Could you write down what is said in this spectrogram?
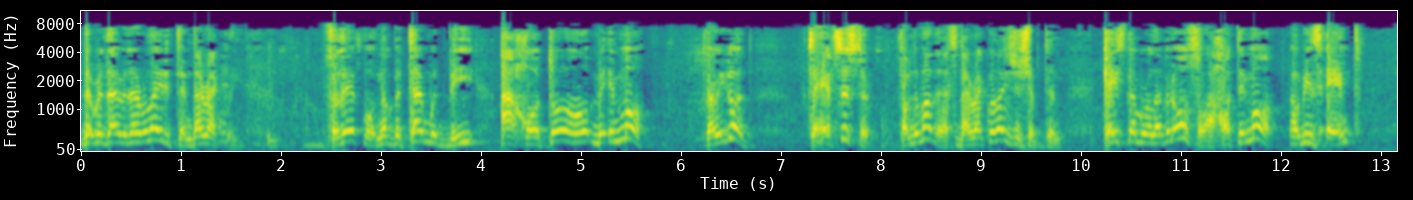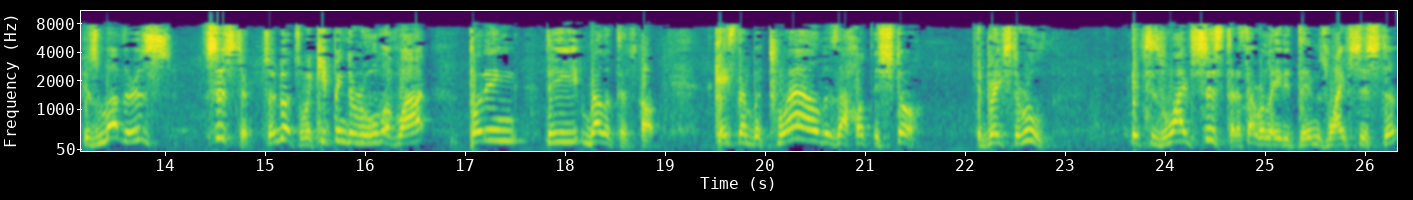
that we're, that we're related to him directly. So therefore, number ten would be achoto me'immo. Very good. It's a half sister from the mother. That's a direct relationship to him. Case number eleven also achotimo. That would be his aunt, his mother's sister. So good. So we're keeping the rule of what? Putting the relatives. Oh. Case number twelve is achot ishto. It breaks the rule. It's his wife's sister. That's not related to him, his wife's sister.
